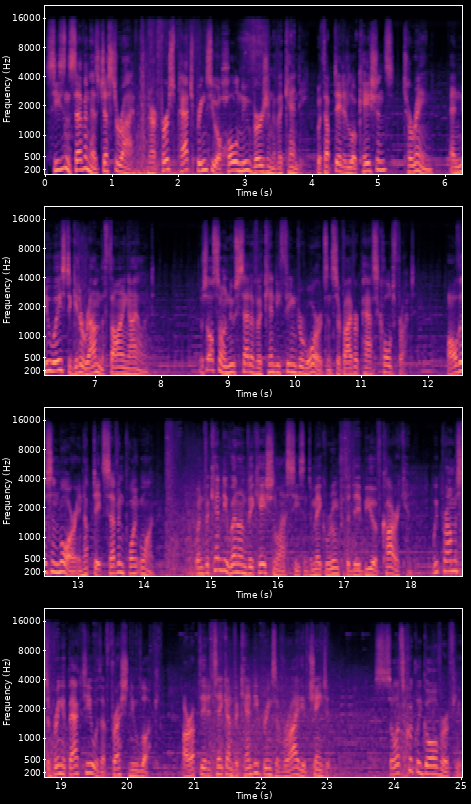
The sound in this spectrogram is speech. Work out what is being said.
Season 7 has just arrived, and our first patch brings you a whole new version of Vikendi, with updated locations, terrain, and new ways to get around the thawing island. There's also a new set of Vikendi themed rewards in Survivor Pass Coldfront. All this and more in Update 7.1. When Vikendi went on vacation last season to make room for the debut of Karakin, we promised to bring it back to you with a fresh new look. Our updated take on Vikendi brings a variety of changes, so let's quickly go over a few.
